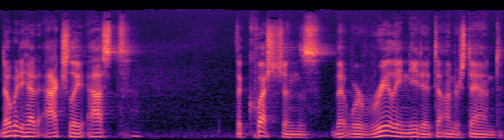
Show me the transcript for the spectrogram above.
nobody had actually asked the questions that were really needed to understand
